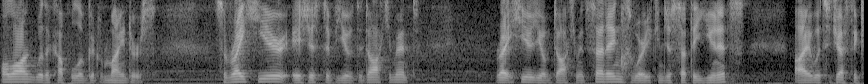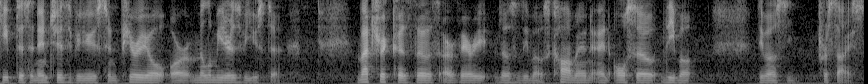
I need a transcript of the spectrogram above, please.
along with a couple of good reminders. So right here is just a view of the document. Right here you have document settings where you can just set the units. I would suggest to keep this in inches if you're used to imperial or millimeters if you're used to metric because those are very those are the most common and also the mo the most precise.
